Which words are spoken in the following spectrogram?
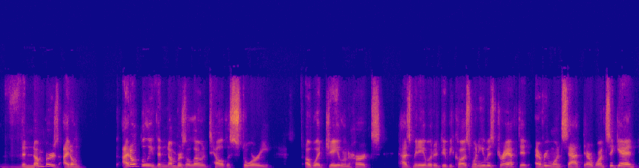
the numbers, I don't, I don't believe the numbers alone tell the story of what Jalen Hurts has been able to do because when he was drafted, everyone sat there once again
